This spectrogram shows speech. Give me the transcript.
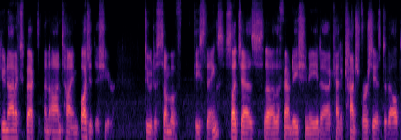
do not expect an on time budget this year due to some of these things, such as uh, the foundation aid uh, kind of controversy has developed.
